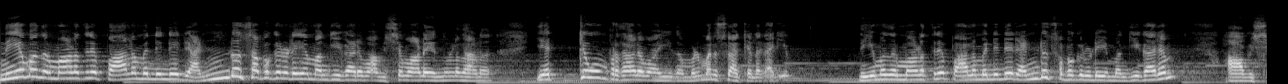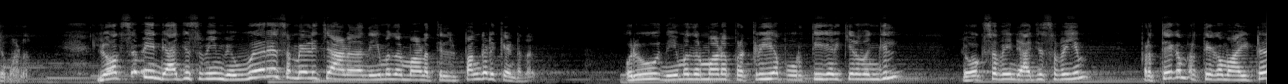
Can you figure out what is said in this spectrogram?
നിയമനിർമ്മാണത്തിന് പാർലമെന്റിന്റെ രണ്ടു സഭകളുടെയും അംഗീകാരം ആവശ്യമാണ് എന്നുള്ളതാണ് ഏറ്റവും പ്രധാനമായി നമ്മൾ മനസ്സിലാക്കേണ്ട കാര്യം. നിയമനിർമ്മാണത്തിന് പാർലമെന്റിന്റെ രണ്ട് സഭകളുടെയും അംഗീകാരം ആവശ്യമാണ്. ലോക്സഭയും രാജ്യസഭയും വെവ്വേറെ സമ്മേളിച്ചാണ് നിയമനിർമ്മാണത്തിൽ പങ്കെടുക്കേണ്ടത്. ഒരു നിയമനിർമ്മാണ പ്രക്രിയ പൂർത്തീകരിക്കണമെങ്കിൽ ലോക്സഭയും രാജ്യസഭയും പ്രത്യേകം പ്രത്യേകമായിട്ട്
